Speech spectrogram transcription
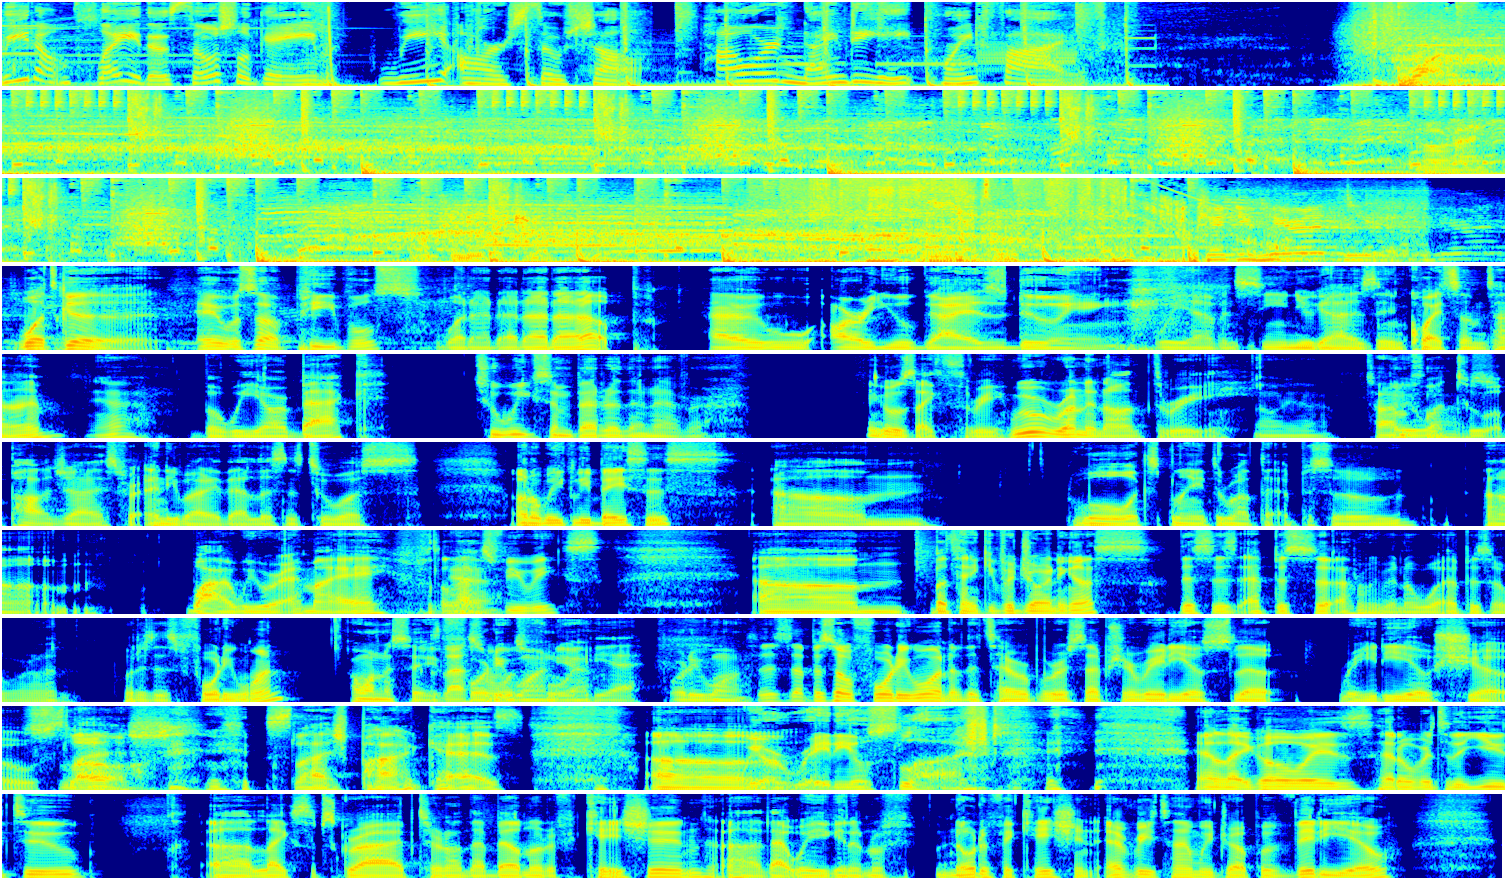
We don't play the social game. We are social. Power 98.5. All right. I'll tell you the truth. Can you hear it? What's good? Hey, what's up, peoples? What up? How are you guys doing? We haven't seen you guys in quite some time, Yeah, but we are back. two weeks and better than ever. I think it was like three. We were running on three. Oh yeah, time we want flies. to apologize for anybody that listens to us on a weekly basis. Um, we'll explain throughout the episode um, why we were MIA for the last Yeah. few weeks. Um, but thank you for joining us. This is episode, I don't even know what episode we're on. What is this, 41? I want to say last one was forty-one. 40, yeah, yeah. forty-one. So this is episode 41 of the Terrible Reception Radio Slow Radio Show Slow. slash slash podcast. Um, we are radio sloshed. and like always, head over to the YouTube, uh, like, subscribe, turn on that bell notification. Uh, that way you get a notif- notification every time we drop a video.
